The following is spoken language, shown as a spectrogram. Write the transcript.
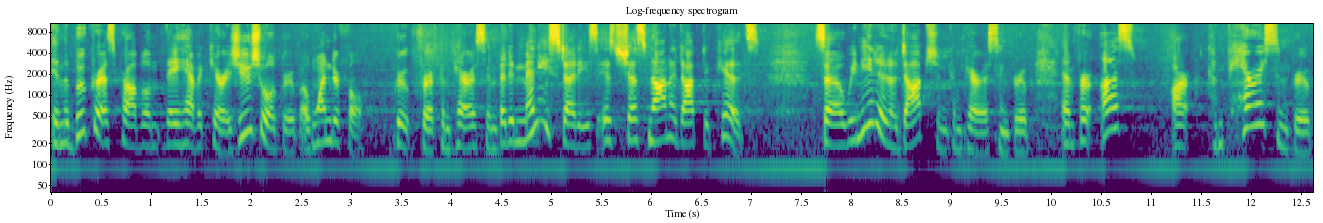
In the Bucharest problem, they have a care as usual group, a wonderful group for a comparison, but in many studies, it's just non-adopted kids. So we need an adoption comparison group. And for us, our comparison group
